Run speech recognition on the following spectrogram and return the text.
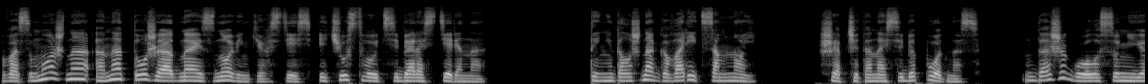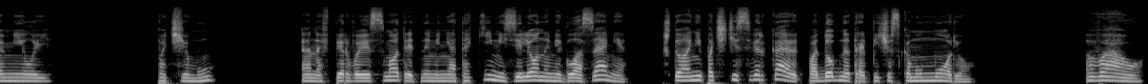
Возможно, она тоже одна из новеньких здесь и чувствует себя растерянно. «Ты не должна говорить со мной», — шепчет она себе под нос. Даже голос у нее милый. Почему? Она впервые смотрит на меня такими зелеными глазами, что они почти сверкают, подобно тропическому морю. «Вау,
